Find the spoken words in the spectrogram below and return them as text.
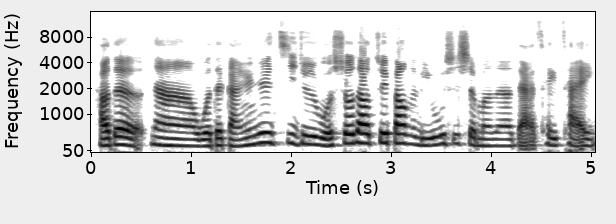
好的，那我的感恩日记就是我收到最棒的礼物是什么呢？大家猜猜。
